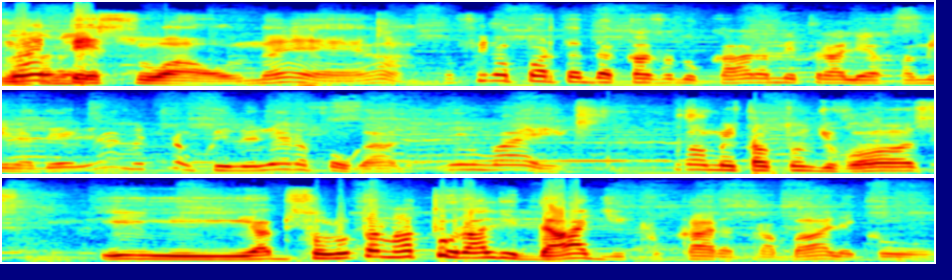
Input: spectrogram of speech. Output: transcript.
Não é pessoal, né? Ah, eu fui na porta da casa do cara, metralhei a família dele. Ah, mas tranquilo, ele era folgado. Ele não vai aumentar o tom de voz e absoluta naturalidade que o cara trabalha, que o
